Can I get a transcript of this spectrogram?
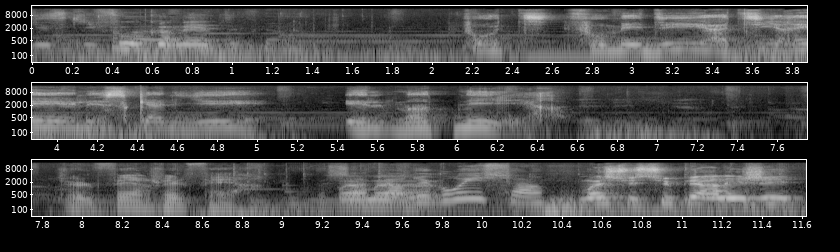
qu'est-ce qu'il faut comme aide Faut, faut m'aider à tirer l'escalier et le maintenir. Je vais le faire, je vais le faire. Ça va faire du bruit, ça. Moi, je suis super léger.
